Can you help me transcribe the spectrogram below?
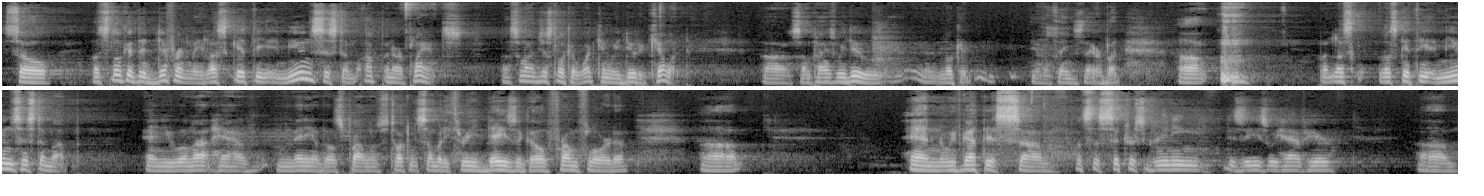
So let's look at it differently. Let's get the immune system up in our plants. Let's not just look at what can we do to kill it. Uh, sometimes we do look at you know things there, but uh, but let's let's get the immune system up, and you will not have many of those problems. Talking to somebody three days ago from Florida, uh, and we've got this um, what's the citrus greening disease we have here? Um,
